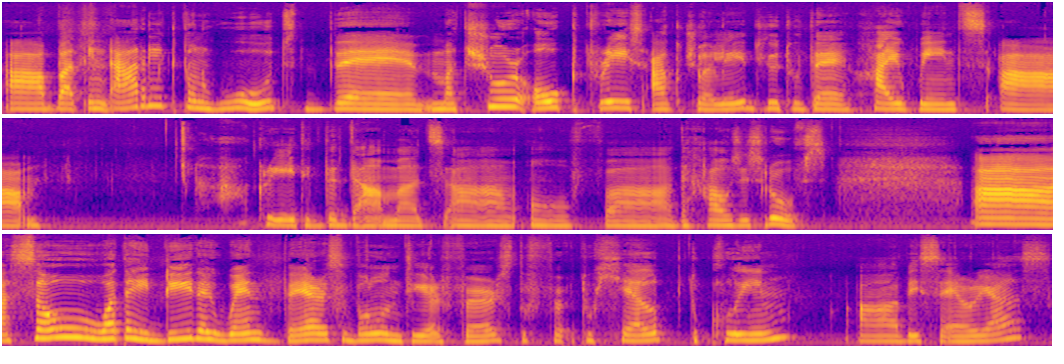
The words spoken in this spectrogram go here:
Uh, but in Arlington Woods, the mature oak trees actually, due to the high winds, uh, created the damage uh, of uh, the houses' roofs. Uh, so what I did, I went there as a volunteer first to, to help to clean these areas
